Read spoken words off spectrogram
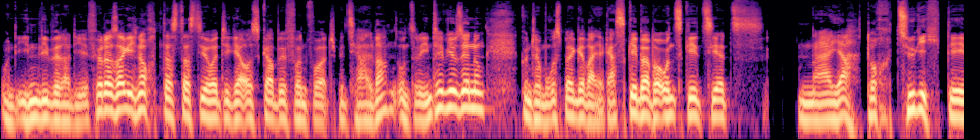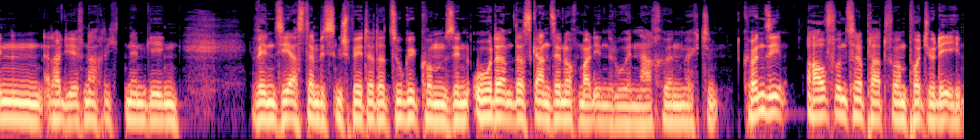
Und Ihnen, liebe Radioführer, sage ich noch, dass das die heutige Ausgabe von Vorort Spezial war, unsere Interviewsendung. Günter Moosberger war ja Gastgeber. Bei uns geht es jetzt, naja, doch zügig den Radio F-Nachrichten entgegen, wenn Sie erst ein bisschen später dazugekommen sind oder das Ganze nochmal in Ruhe nachhören möchten. Können Sie auf unserer Plattform podio.de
